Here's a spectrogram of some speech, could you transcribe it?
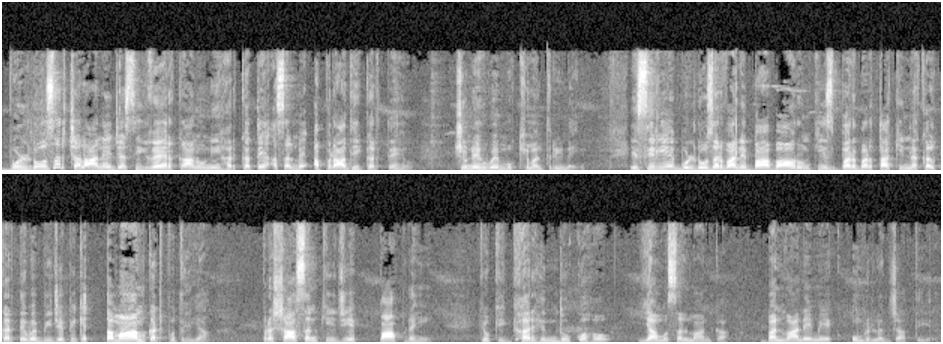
बुलडोजर चलाने जैसी गैर कानूनी हरकतें असल में अपराधी करते हैं, चुने हुए मुख्यमंत्री नहीं। इसीलिए बुलडोजर वाले बाबा और उनकी इस बर्बरता की नकल करते हुए बीजेपी के तमाम कठपुतलियाँ, प्रशासन कीजिए पाप नहीं, क्योंकि घर हिंदू को हो या मुसलमान का, बनवाने में एक उम्र लग जाती है।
